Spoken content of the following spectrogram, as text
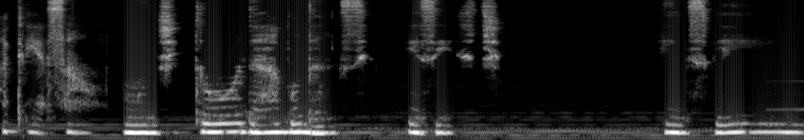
a criação, onde toda a abundância existe. Inspire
